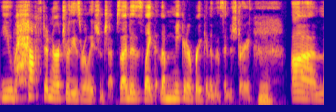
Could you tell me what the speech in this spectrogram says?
you have to nurture these relationships. That is like the make it or break it in this industry. Um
